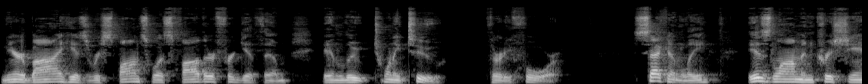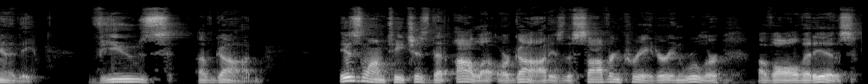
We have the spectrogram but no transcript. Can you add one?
nearby, his response was, Father, forgive them, in Luke 22 34. Secondly, Islam and Christianity, views of God. Islam teaches that Allah or God is the sovereign creator and ruler of all that is.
